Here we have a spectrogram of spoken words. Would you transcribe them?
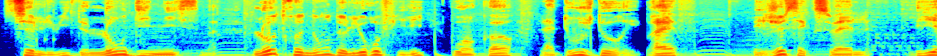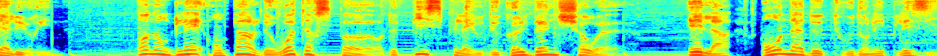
celui de l'ondinisme, l'autre nom de l'urophilie ou encore la douche dorée. Bref, les jeux sexuels liés à l'urine. En anglais, on parle de water sport, de peace play ou de golden shower. Et là, on a de tout dans les plaisirs.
